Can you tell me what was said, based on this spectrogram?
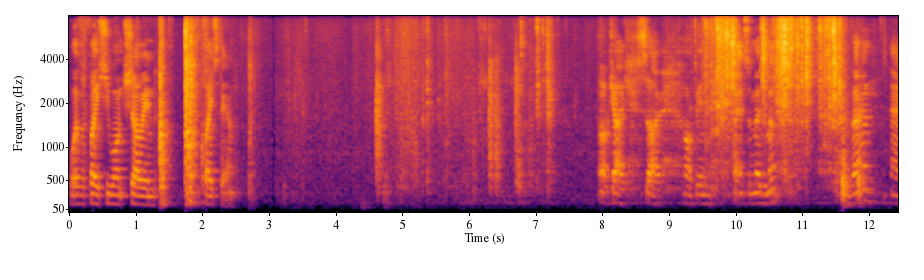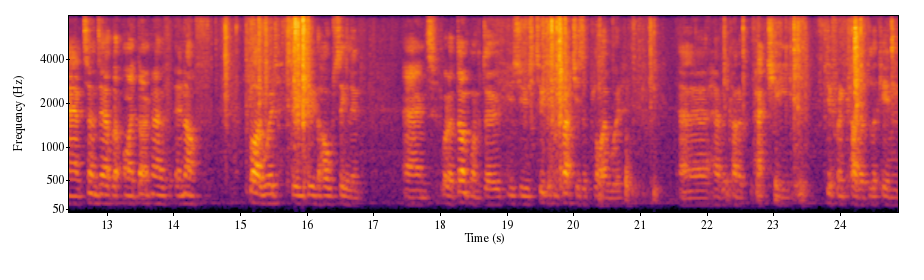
whatever face you want showing, face down. Okay, so I've been taking some measurements in the van and it turns out that I don't have enough plywood to do the whole ceiling and what I don't want to do is use two different batches of plywood and uh, have a kind of patchy, different coloured looking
